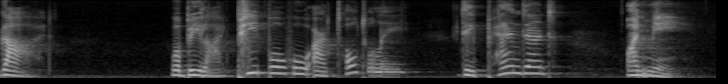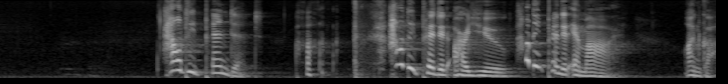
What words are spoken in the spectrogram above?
God will be like people who are totally dependent on me. How dependent? How dependent are you? How dependent am I on God?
